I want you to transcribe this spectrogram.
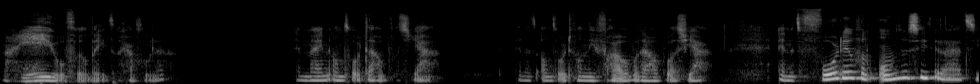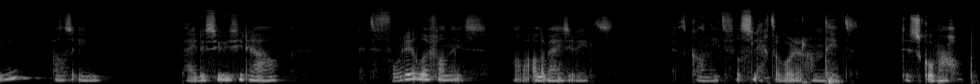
maar heel veel beter ga voelen. En mijn antwoord daarop was ja. En het antwoord van die vrouw daarop was ja. En het voordeel van onze situatie, als in bij de suicidaal, het voordeel daarvan is, we hadden allebei zoiets. Het kan niet veel slechter worden dan dit. Dus kom maar op.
